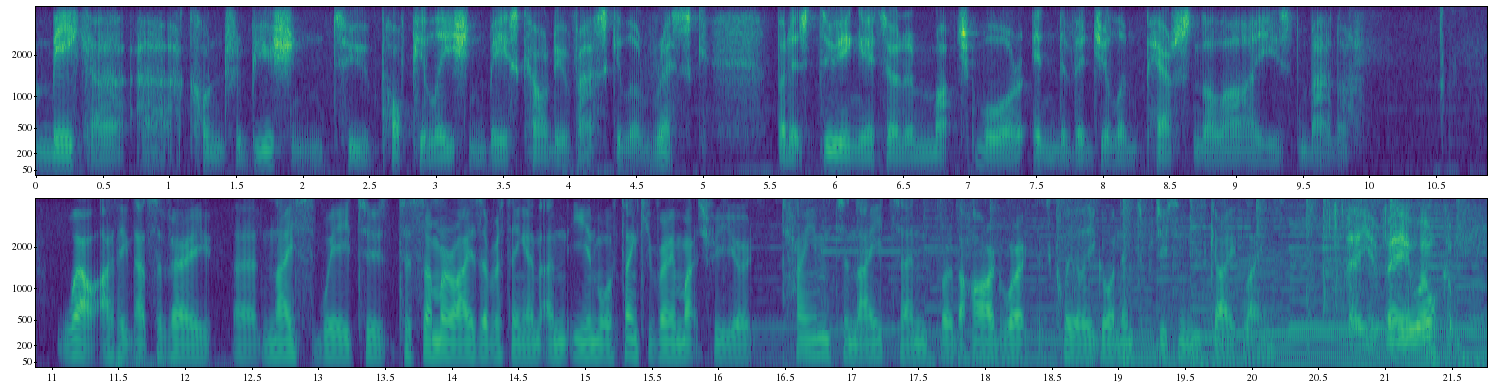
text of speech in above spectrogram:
make a, a contribution to population based cardiovascular risk, but it's doing it in a much more individual and personalised manner. Well, I think that's a very uh, nice way to, to summarise everything. And, and Iain, well, thank you very much for your time tonight and for the hard work that's clearly gone into producing these guidelines. Uh, you're very welcome.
